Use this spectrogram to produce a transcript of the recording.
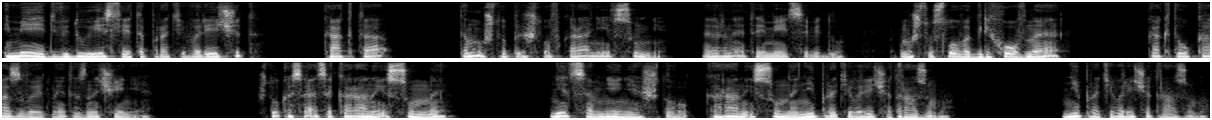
имеет в виду, если это противоречит как-то тому, что пришло в Коране и в Сунне. Наверное, это имеется в виду. Потому что слово «греховное» как-то указывает на это значение. Что касается Корана и Сунны, нет сомнения, что Коран и Сунна не противоречат разуму. Не противоречат разуму.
